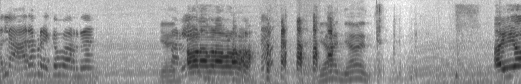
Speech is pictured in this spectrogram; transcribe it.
അല്ല ആരാ ബ്രേക്കപ്പ് പറഞ്ഞ? ഞാൻ അവള അവള അവള അവള. ഞാൻ ഞാൻ അയ്യോ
